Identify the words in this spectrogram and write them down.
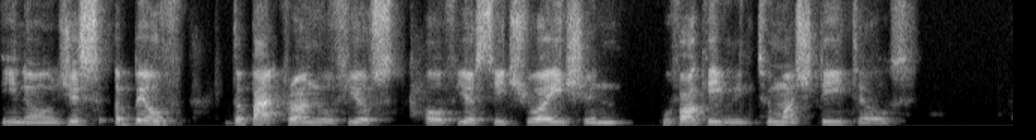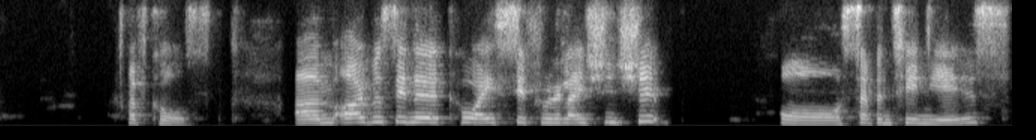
you know, just a bit of the background of your of your situation without giving too much details. Of course. Um, I was in a cohesive relationship for 17 years.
